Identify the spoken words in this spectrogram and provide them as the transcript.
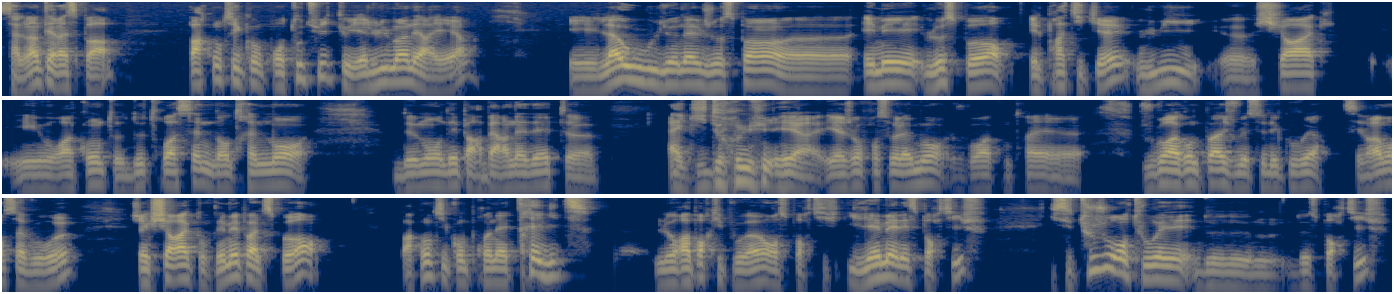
ça ne l'intéresse pas. Par contre, il comprend tout de suite qu'il y a de l'humain derrière. Et là où Lionel Jospin aimait le sport et le pratiquait, lui, Chirac, et on raconte deux, trois scènes d'entraînement demandées par Bernadette à Guy Dru et à, Jean-François Lamour. Je vous raconterai, je vous raconte pas, je vous laisse découvrir. C'est vraiment savoureux. Jacques Chirac, n'aimait pas le sport. Par contre, il comprenait très vite le rapport qu'il pouvait avoir aux sportifs. Il aimait les sportifs. Il s'est toujours entouré de, sportifs.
